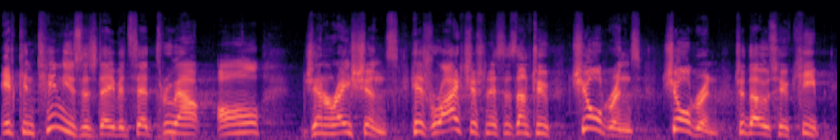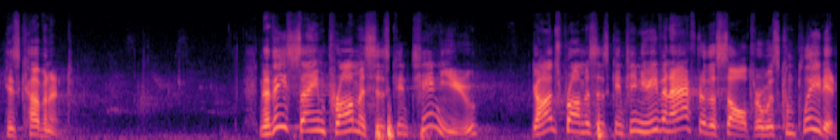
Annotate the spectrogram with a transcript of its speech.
It continues, as David said, throughout all generations. His righteousness is unto children's children, to those who keep his covenant. Now, these same promises continue, God's promises continue even after the Psalter was completed.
